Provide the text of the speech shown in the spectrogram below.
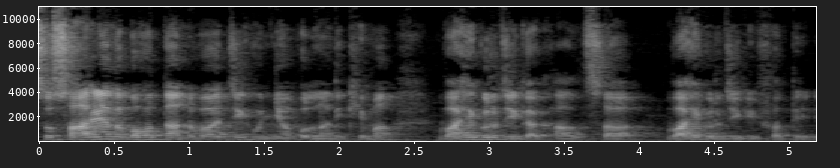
ਸੋ ਸਾਰਿਆਂ ਦਾ ਬਹੁਤ ਧੰਨਵਾਦ ਜੀ। ਹੋਈਆਂ ਭੁੱਲਾਂ ਦੀ ਖਿਮਾ। ਵਾਹਿਗੁਰੂ ਜੀ ਕਾ ਖਾਲਸਾ, ਵਾਹਿਗੁਰੂ ਜੀ ਕੀ ਫਤਿਹ।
